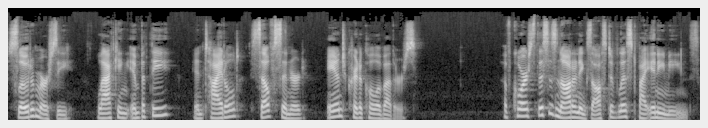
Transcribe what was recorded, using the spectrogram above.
slow to mercy, lacking empathy, entitled, self centered, and critical of others. Of course, this is not an exhaustive list by any means,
